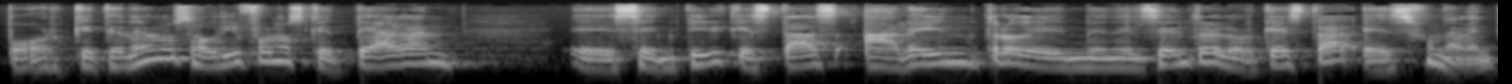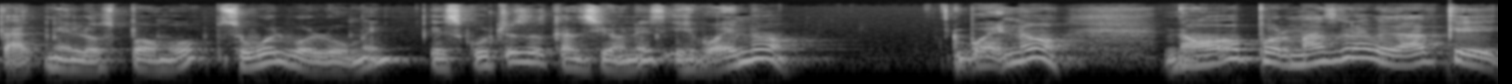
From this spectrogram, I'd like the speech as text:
porque tener unos audífonos que te hagan eh, sentir que estás adentro, en el centro de la orquesta, es fundamental. Me los pongo, subo el volumen, escucho esas canciones y bueno, bueno, no, por más gravedad que,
